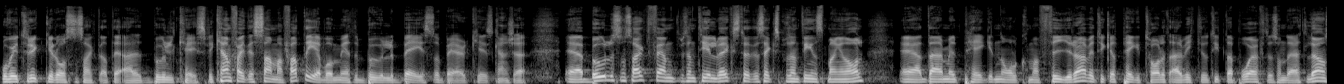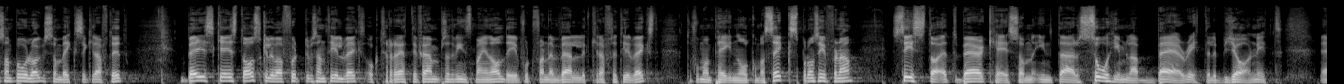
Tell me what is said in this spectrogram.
Och vi trycker då som sagt att det är ett bullcase. Vi kan faktiskt sammanfatta Evo med ett bullbase case och bear case kanske. Eh, Bull som sagt 50% tillväxt, 36% vinstmarginal. Eh, därmed PEG 0,4. Vi tycker att PEG-talet är viktigt att titta på eftersom det är ett lönsamt bolag som växer kraftigt. Base case då skulle vara 40% tillväxt och 35% vinstmarginal. Det är fortfarande väldigt kraftig tillväxt. Då får man PEG 0,6 på de siffrorna. Sist då, ett bear case som inte är så himla bearigt eller björnigt. Eh,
